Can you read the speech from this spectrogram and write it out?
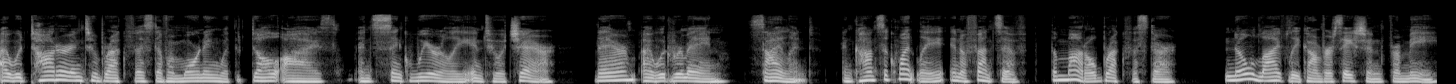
I would totter into breakfast of a morning with dull eyes and sink wearily into a chair. There I would remain, silent and consequently inoffensive, the model breakfaster. No lively conversation from me.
